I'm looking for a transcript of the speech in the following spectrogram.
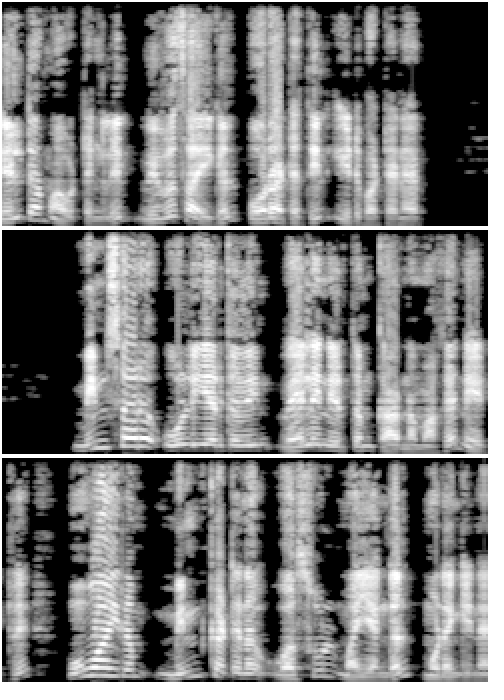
டெல்டா மாவட்டங்களில் விவசாயிகள் போராட்டத்தில் ஈடுபட்டனர். மின்சார ஊழியர்களின் வேலைநிறுத்தம் காரணமாக நேற்று மூவாயிரம் மின் கட்டண வசூல் மையங்கள் முடங்கின.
